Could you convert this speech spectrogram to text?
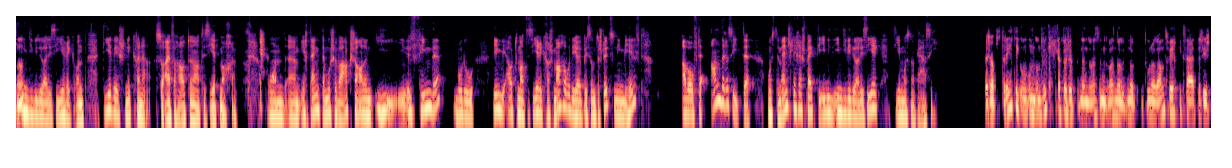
die ja. Individualisierung und die wirst du nicht können so einfach automatisiert machen. Und ähm, ich denke, da musst du Waagschalen finden, wo du irgendwie Automatisierung kannst machen, wo dir etwas unterstützt und irgendwie hilft. Aber auf der anderen Seite muss der menschliche Aspekt, die Individualisierung, die muss noch gern sein. Das ist absolut richtig. Und, und, und wirklich, ich glaube, was, was noch, noch, du noch ganz wichtig gesagt hast, ist,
